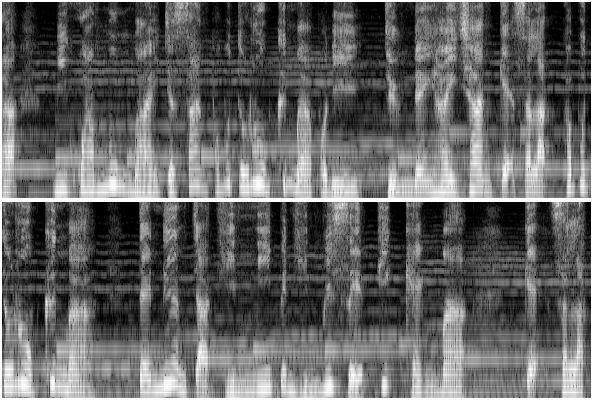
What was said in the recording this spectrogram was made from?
ระมีความมุ่งหมายจะสร้างพระพุทธรูปขึ้นมาพอดี จึงได้ให้ช่างแกะสลักพระพุทธรูปขึ้นมา แต่เนื่องจากหินนี้เป็นหินวิเศษที่แข็งมาก แกะสลัก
